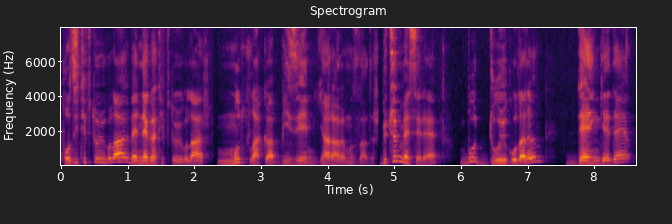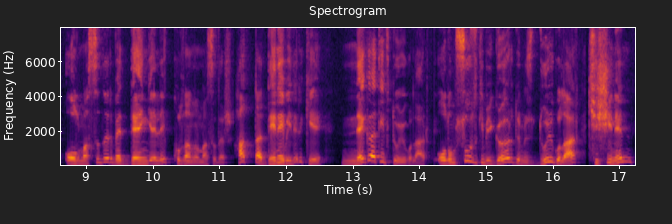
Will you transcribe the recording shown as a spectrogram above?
pozitif duygular ve negatif duygular mutlaka bizim yararımızdadır. Bütün mesele bu duyguların dengede olmasıdır ve dengeli kullanılmasıdır. Hatta denebilir ki negatif duygular, olumsuz gibi gördüğümüz duygular kişinin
